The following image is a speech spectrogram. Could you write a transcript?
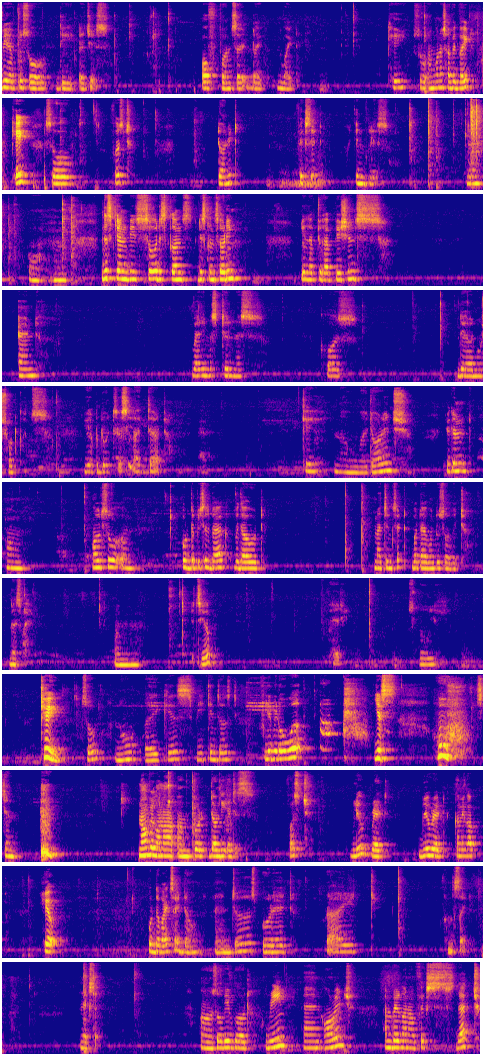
we have to sew the edges of one side like white. Okay so i'm gonna start with white. Okay so first turn it fix it in place. Then oh, hmm. this can be so discon- disconcerting. You'll have to have patience and very much stillness because there are no shortcuts. You have to do it just like that. Okay now white orange. You can um, also um, put the pieces back without matching set but I want to solve it. That's why. Um it's here very slowly okay so now I guess we can just flip it over. Yes. Whew, it's done. Now we're gonna um, put down the edges. First blue red. Blue red coming up here. Put the white side down and just put it right from the side next. Uh, so we've got green and orange. And we're gonna fix that.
